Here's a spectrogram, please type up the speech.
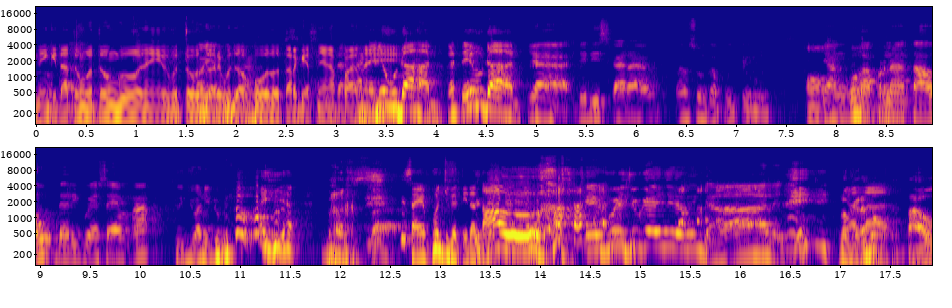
Ini kita tunggu-tunggu nih butuh Oh, iya, 2020 targetnya apa nih? Katanya udahan, katanya udahan. Ya, jadi sekarang langsung ke Putu nih. Oh. Yang gue nggak pernah tahu dari gue SMA tujuan hidupnya apa. Iya. Bangsa. Saya pun juga tidak tahu. Kayak gue juga ini yang jalan aja. Lo kira gue tahu?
